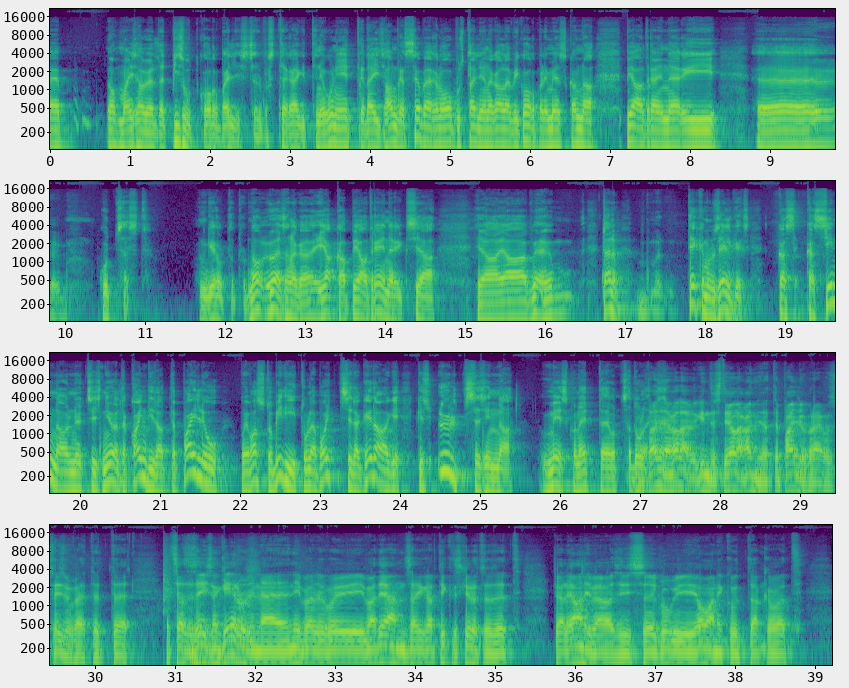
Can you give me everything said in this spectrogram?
noh, ma ei saa öelda, et pisut korvpallist, sellepärast te räägite niikuinii eetri täis, Andres Sõber loobus Tallinna Kalevi korvpallimeeskonna peatreeneri öö, kutsest, on kirjutatud, no ühesõnaga ei hakka peatreeneriks ja ja, ja tähendab, tehke mulle selgeks, kas, kas sinna on nüüd siis nii-öelda kandidaate palju või vastupidi, tuleb otsida kedagi, kes üldse sinna meeskonna etteotsa tuleks? Tallinna Kalevil kindlasti ei ole kandidaate palju praeguse seisuga, et, et et seal see seis on keeruline, nii palju kui ma tean, sai ka artiklis kirjutatud, et peale jaanipäeva siis klubi omanikud hakkavad,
